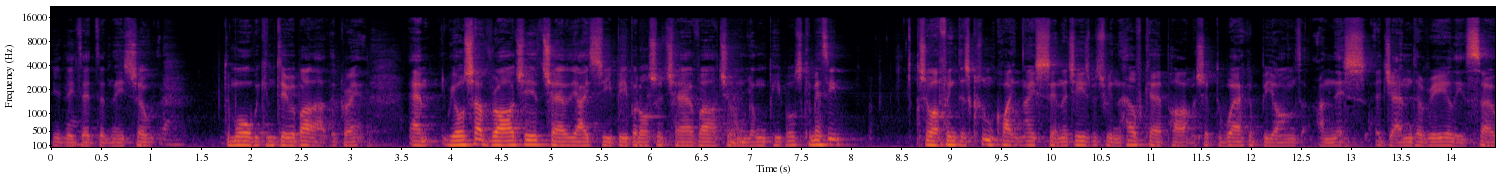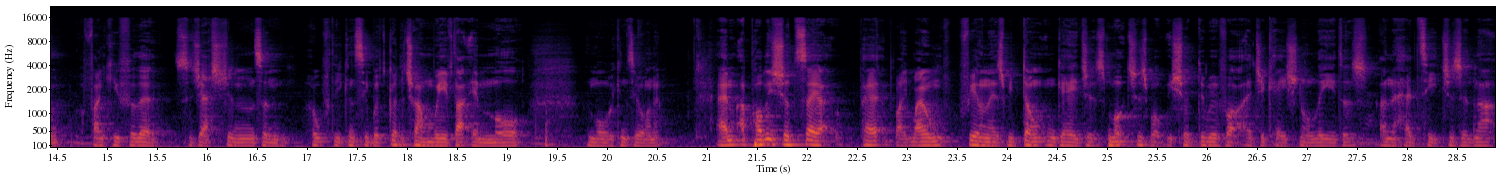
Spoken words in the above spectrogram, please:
they did, didn't they? So the more we can do about that, the great. Um, we also have Raji, the Chair of the ICB, but also Chair of our Children and Young People's Committee. So I think there's some quite nice synergies between the healthcare partnership, the work of Beyond, and this agenda really. So thank you for the suggestions, and hopefully you can see we're going to try and weave that in more. The more we can do on it. Um, I probably should say, uh, like my own feeling is we don't engage as much as what we should do with our educational leaders and the head teachers in that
